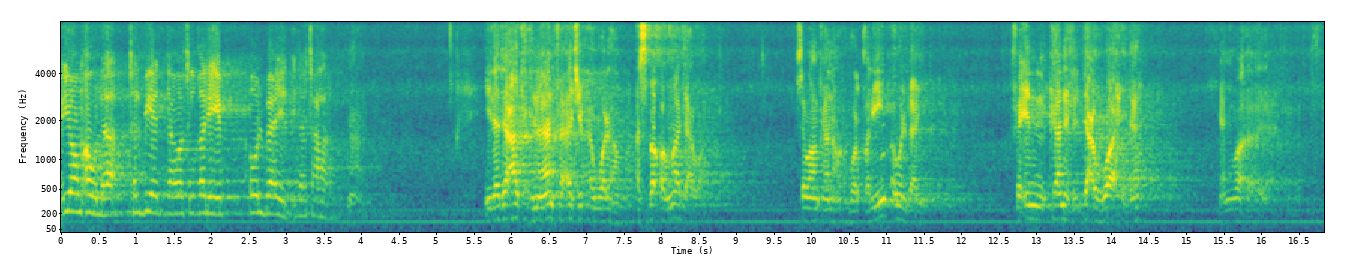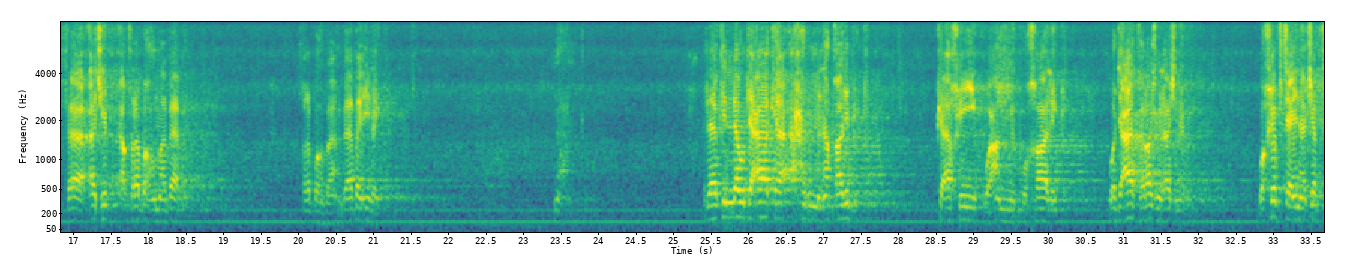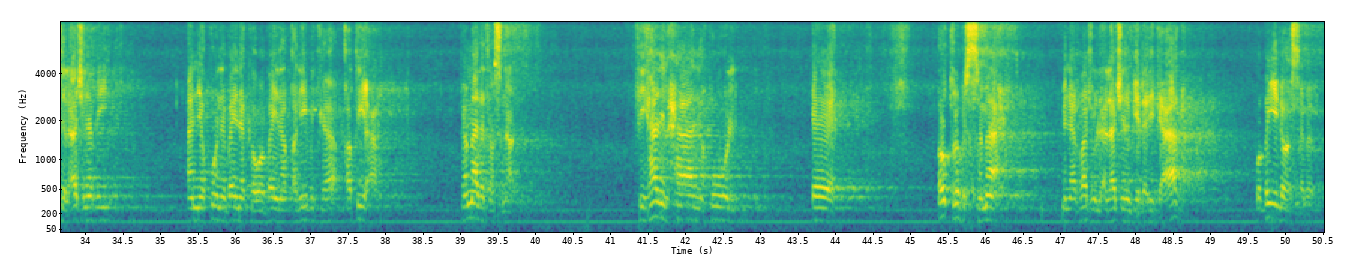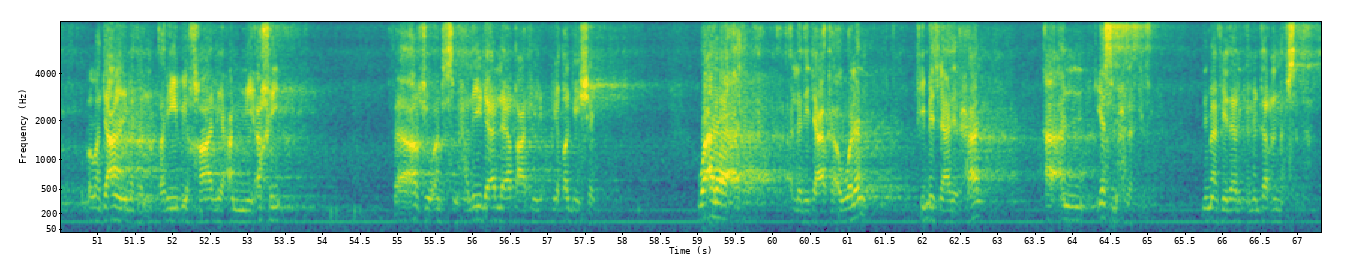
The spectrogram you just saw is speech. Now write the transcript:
أيهم أولى تلبية دعوة الغريب أو البعيد إذا تعارض نعم. إذا دعاك اثنان فأجب أولهم أسبقهما دعوة سواء كان هو القريب أو البعيد فإن كانت الدعوة واحدة يعني. فأجب أقربهما بابا أقربه بابا إليك نعم لكن لو دعاك أحد من أقاربك كأخيك وعمك وخالك ودعاك رجل أجنبي. وخفت إن أجبت الأجنبي أن يكون بينك وبين قريبك قطيعة. فماذا تصنع؟ في هذه الحال نقول آه اطلب السماح من الرجل الأجنبي الذي دعاك وبين له السبب. والله دعاني مثلا قريبي خالي عمي أخي فأرجو أن تسمح لي لئلا يقع في قلبي شيء. وعلى الذي دعاك أولا في مثل هذه الحال أن يسمح لك لما في ذلك من درء المفسدة.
